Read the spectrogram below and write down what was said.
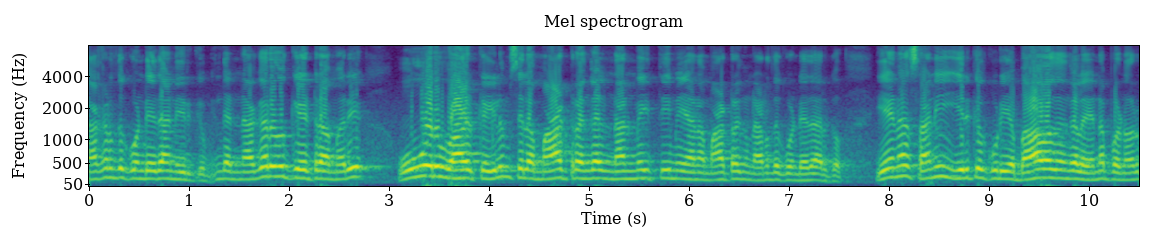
நகர்ந்து கொண்டே தான் இருக்கும். இந்த நகர்வுக்கு ஏற்ற மாதிரி ஒவ்வொரு வாழ்க்கையிலும் சில மாற்றங்கள் நன்மை தீமையான மாற்றங்கள் நடந்து கொண்டே தான் இருக்கும். ஏன்னா சனி இருக்கக்கூடிய பாவகங்களை என்ன பண்ணுவார்?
